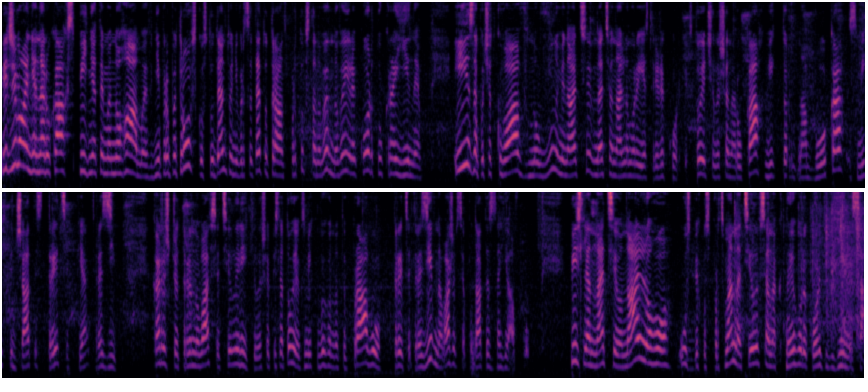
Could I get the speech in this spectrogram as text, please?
Віджимання на руках з піднятими ногами в Дніпропетровську студент університету транспорту встановив новий рекорд України і започаткував нову номінацію в національному реєстрі рекордів. Стоячи лише на руках, Віктор Набока зміг віджатись 35 разів. Каже, що тренувався цілий рік і лише після того, як зміг вигонати вправу 30 разів, наважився подати заявку. Після національного успіху спортсмен націлився на книгу рекордів Гіннеса.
